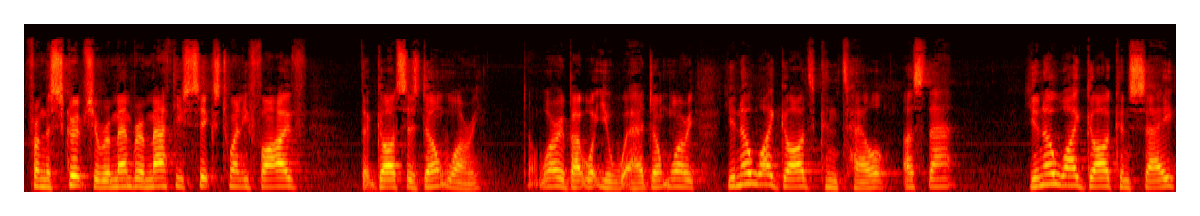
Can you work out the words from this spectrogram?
from the scripture, remember in Matthew 6 25, that God says, Don't worry. Don't worry about what you wear. Don't worry. You know why God can tell us that? You know why God can say,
